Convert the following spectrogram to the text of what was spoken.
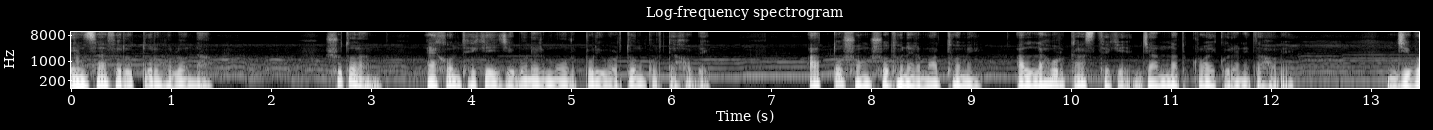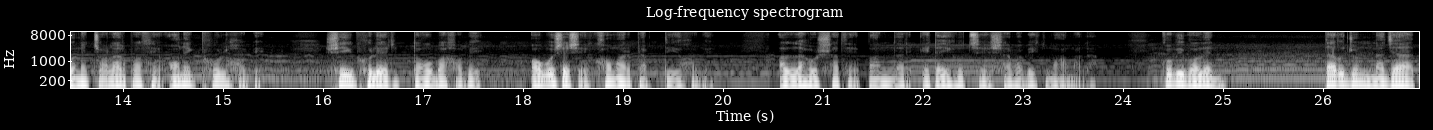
ইনসাফের উত্তর হলো না। সুতরাং এখন থেকেই জীবনের মোড় পরিবর্তন করতে হবে। আত্মসংশোধনের মাধ্যমে আল্লাহর কাছ থেকে জান্নাত ক্রয় করে নিতে হবে। জীবনে চলার পথে অনেক ভুল হবে। সেই ভুলের তওবা হবে, অবশেষে ক্ষমার প্রাপ্তি হবে। আল্লাহর সাথে বান্দার এটাই হচ্ছে স্বাভাবিক মুআমালা। কবি বলেন তার তারুজুন নাজাত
